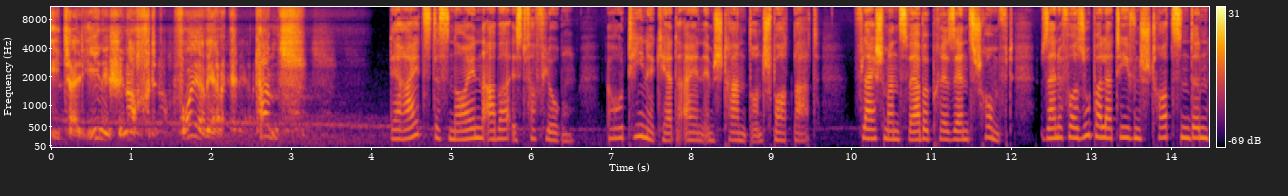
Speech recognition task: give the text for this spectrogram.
italienische Nacht, Feuerwerk, Tanz. Der Reiz des Neuen aber ist verflogen. Routine kehrt ein im Strand- und Sportbad. Fleischmanns Werbepräsenz schrumpft, seine vor Superlativen strotzenden,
